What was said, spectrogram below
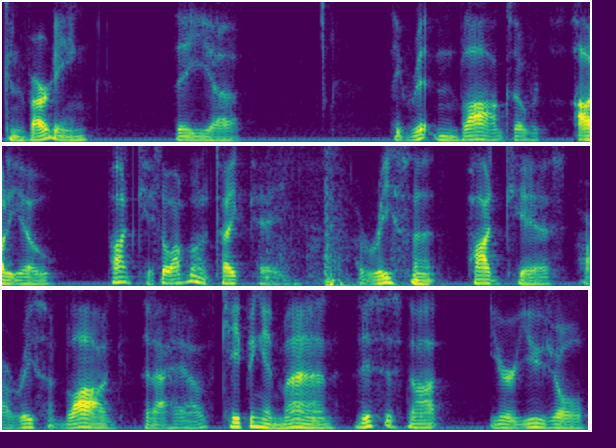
converting the uh, the written blogs over audio podcast. So I'm going to take a a recent podcast or a recent blog that I have, keeping in mind this is not your usual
